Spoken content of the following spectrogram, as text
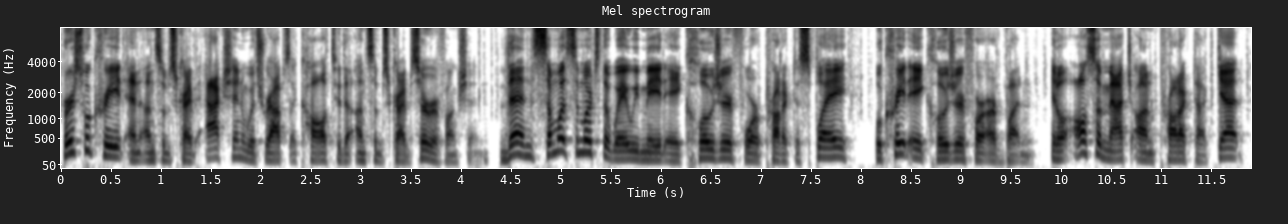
First, we'll create an unsubscribe action, which wraps a call to the unsubscribe server function. Then, somewhat similar to the way we made a closure for product display, we'll create a closure for our button. It'll also match on product.get,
